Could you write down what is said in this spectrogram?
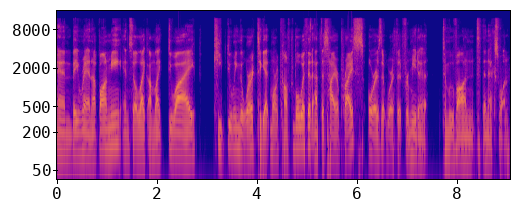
and they ran up on me. And so like I'm like do I keep doing the work to get more comfortable with it at this higher price or is it worth it for me to to move on to the next one?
